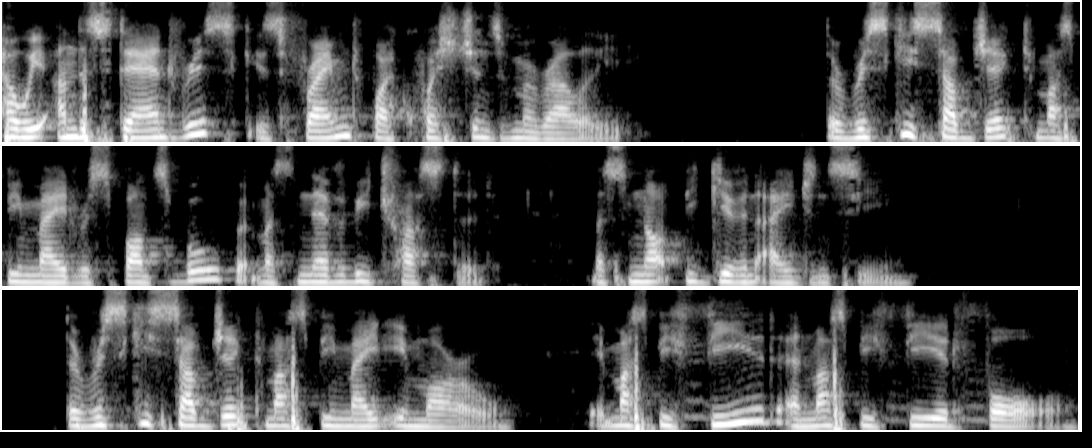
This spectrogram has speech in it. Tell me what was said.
How we understand risk is framed by questions of morality. The risky subject must be made responsible, but must never be trusted, must not be given agency. The risky subject must be made immoral. It must be feared and must be feared for.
